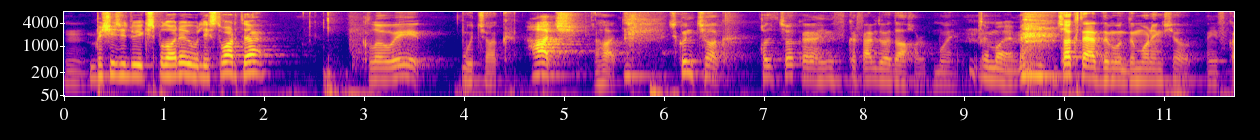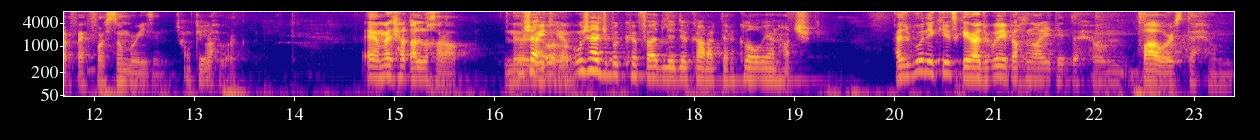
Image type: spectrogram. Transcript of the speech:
مم. باش يزيدوا اكسبلوري ليستوار تاع كلوي وتشاك هاتش. هات شكون تشاك؟ قلت تشاك يعني نفكر في عبد واحد آخر. المهم. المهم. تشاك تاع ذا مورنينغ شو نفكر فيه فور سم ريزن أوكي. راح برك. إيه ما الحلقة الاخرى وش. وش عجبك في هاد les deux caractères كلوي and هاتش؟ عجبوني كيف كيف عجبوني ال personality تاعهم powers تاعهم.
